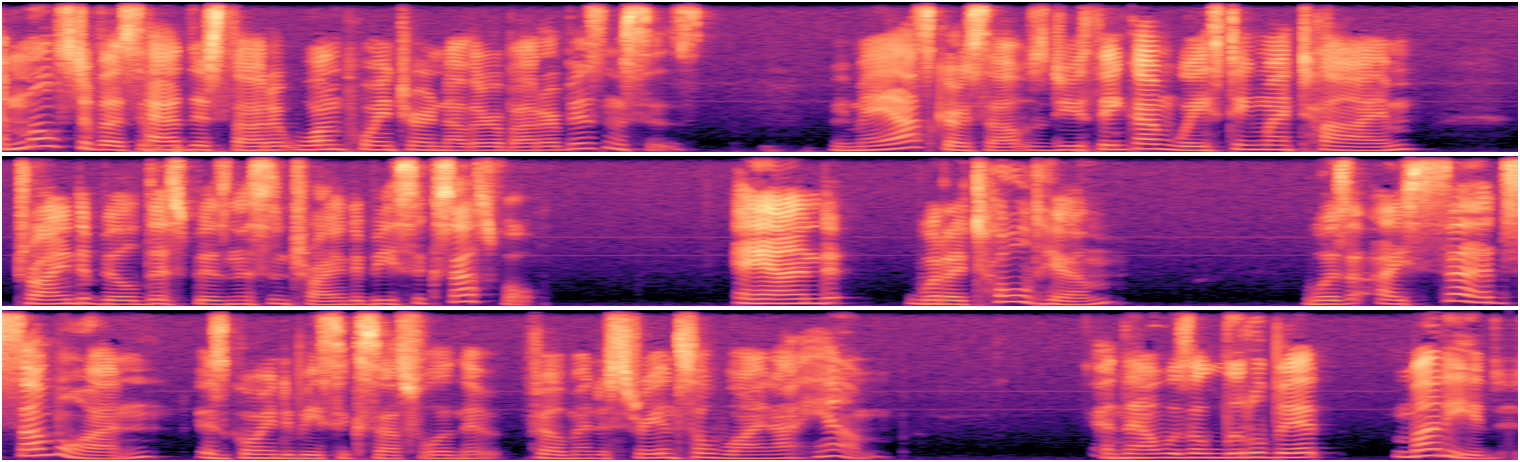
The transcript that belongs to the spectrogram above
And most of us have had this thought at one point or another about our businesses. We may ask ourselves, Do you think I'm wasting my time trying to build this business and trying to be successful? And what I told him was I said someone is going to be successful in the film industry, and so why not him? And that was a little bit muddied,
